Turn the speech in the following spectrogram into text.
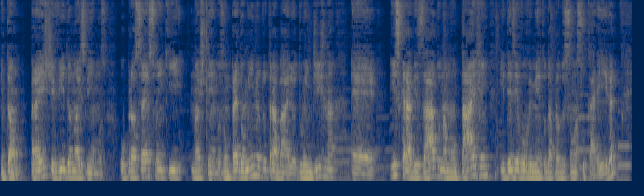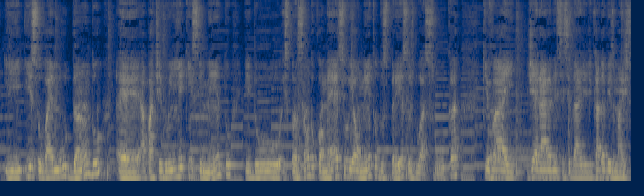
Então, para este vídeo nós vimos o processo em que nós temos um predomínio do trabalho do indígena é, escravizado na montagem e desenvolvimento da produção açucareira e isso vai mudando é, a partir do enriquecimento e do expansão do comércio e aumento dos preços do açúcar que vai gerar a necessidade de cada vez mais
